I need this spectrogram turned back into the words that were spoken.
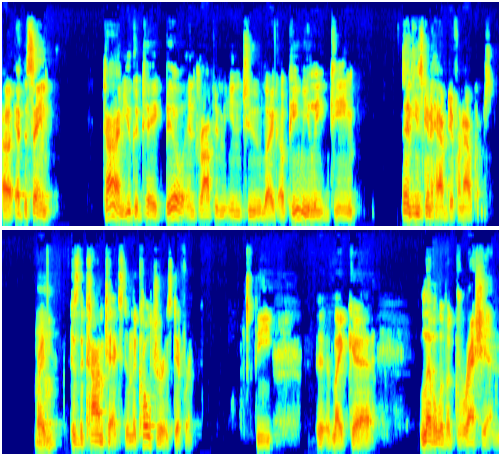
Uh, at the same time, you could take Bill and drop him into like a Pee Wee League team, and he's going to have different outcomes, right? Because mm-hmm. the context and the culture is different. The uh, like uh, level of aggression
